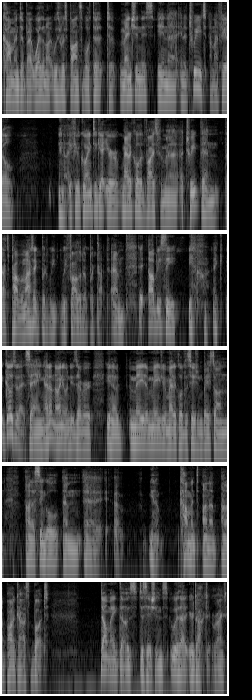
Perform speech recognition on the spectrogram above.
comment about whether or not it was responsible to, to mention this in a, in a tweet, and I feel you know, if you're going to get your medical advice from a, a, tweet, then that's problematic. But we, we followed up with that. Um, it, obviously, you know, like it goes without saying. I don't know anyone who's ever, you know, made a major medical decision based on on a single, um, uh, uh, you know, comment on a on a podcast. But don't make those decisions without your doctor, right?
